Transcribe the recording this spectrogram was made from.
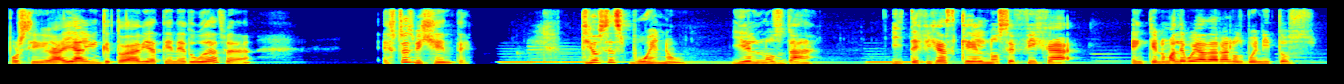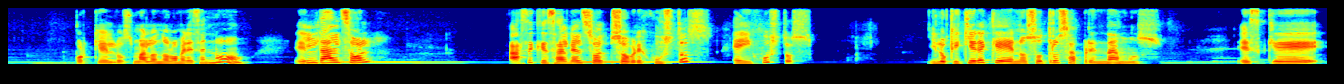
por si hay alguien que todavía tiene dudas, ¿verdad? Esto es vigente. Dios es bueno y Él nos da. Y te fijas que Él no se fija en que nomás le voy a dar a los buenitos porque los malos no lo merecen, no. Él da el sol, hace que salga el sol sobre justos e injustos. Y lo que quiere que nosotros aprendamos es que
